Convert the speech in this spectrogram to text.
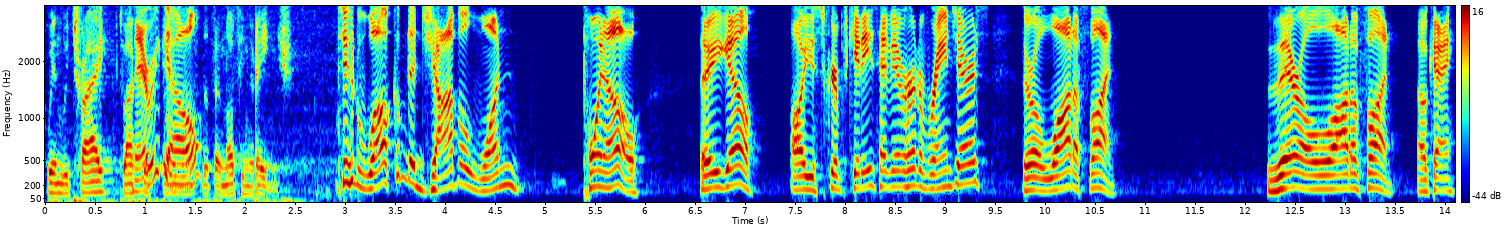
when we try to access we go. elements that are not in range. Dude, welcome to Java 1.0. There you go. All you script kiddies. Have you ever heard of range errors? They're a lot of fun. They're a lot of fun. Okay.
